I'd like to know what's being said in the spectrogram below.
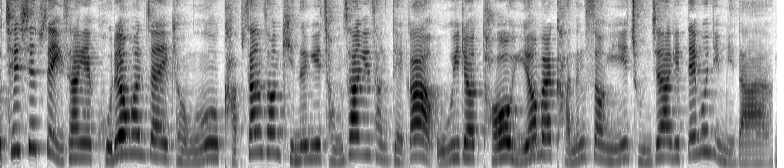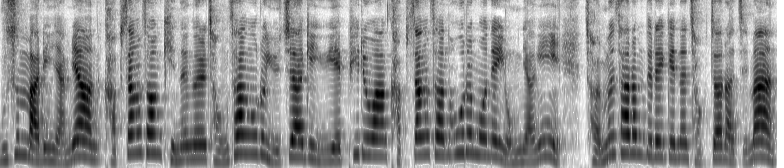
70세 이상의 고령 환자의 경우 갑상선 기능이 정상인 상태가 오히려 더 위험할 가능성이 존재하기 때문입니다. 무슨 말이냐면 갑상선 기능을 정상으로 유지하기 위해 필요한 갑상선 호르몬의 용량이 젊은 사람들에게는 적절하지만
